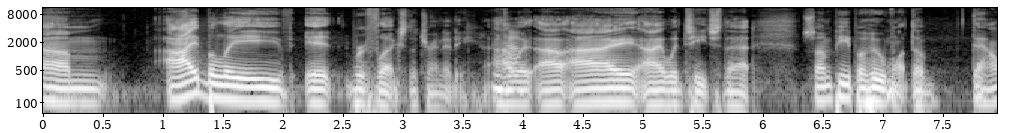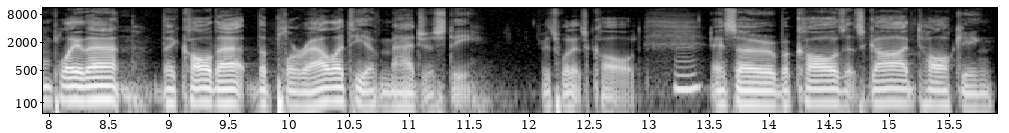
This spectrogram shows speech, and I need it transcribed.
um I believe it reflects the Trinity. Okay. I would I, I I would teach that. Some people who want to downplay that, they call that the plurality of majesty. It's what it's called. Mhm. And so because it's God talking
